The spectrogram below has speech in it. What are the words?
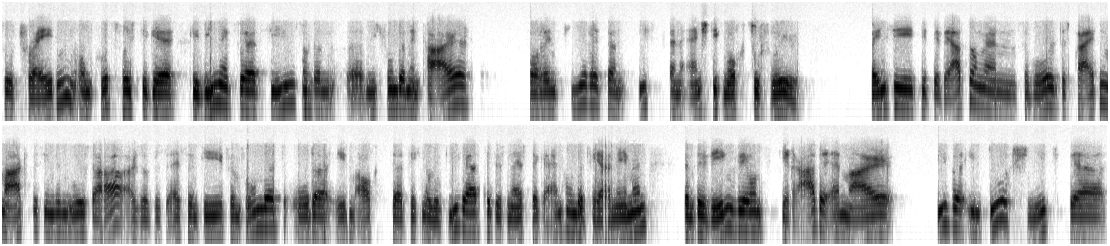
zu traden und kurzfristige Gewinne zu erzielen, sondern äh, mich fundamental orientiere, dann ist ein Einstieg noch zu früh. Wenn Sie die Bewertungen sowohl des breiten Marktes in den USA, also des S&P 500 oder eben auch der Technologiewerte des Nasdaq 100 hernehmen, dann bewegen wir uns gerade einmal über im Durchschnitt der,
